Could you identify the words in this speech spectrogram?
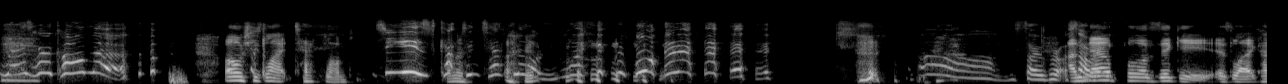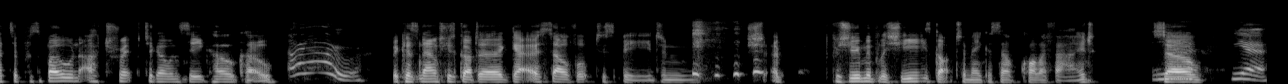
Where's her karma? oh, she's like Teflon. She is Captain Teflon. Like, what on earth? Oh, so gro- And sorry. now poor Ziggy is like had to postpone a trip to go and see Coco I know. because now she's got to get herself up to speed and sh- uh, presumably she's got to make herself qualified. So yeah,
